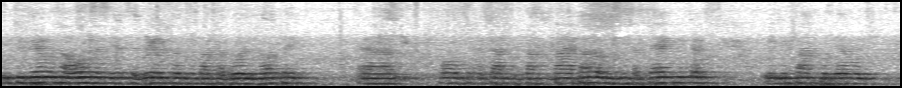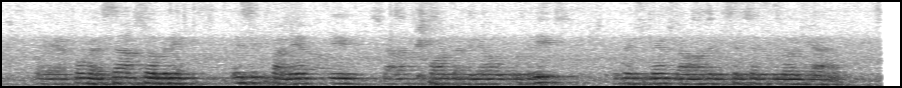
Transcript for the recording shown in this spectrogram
e tivemos a honra de receber os seus embaixadores ontem. É, com o secretário de Batalha para a visita técnica e, de fato, podemos é, conversar sobre esse equipamento que dará suporte à reunião do BRICS, investimentos na ordem de 600 milhões de reais.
